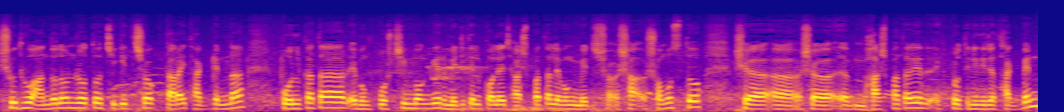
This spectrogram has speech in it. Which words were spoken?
শুধু আন্দোলনরত চিকিৎসক তারাই থাকবেন না কলকাতার এবং পশ্চিমবঙ্গের মেডিকেল কলেজ হাসপাতাল এবং সমস্ত হাসপাতালের প্রতিনিধিরা থাকবেন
